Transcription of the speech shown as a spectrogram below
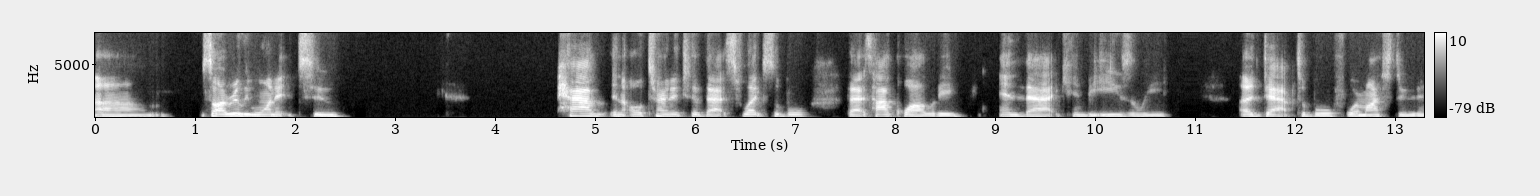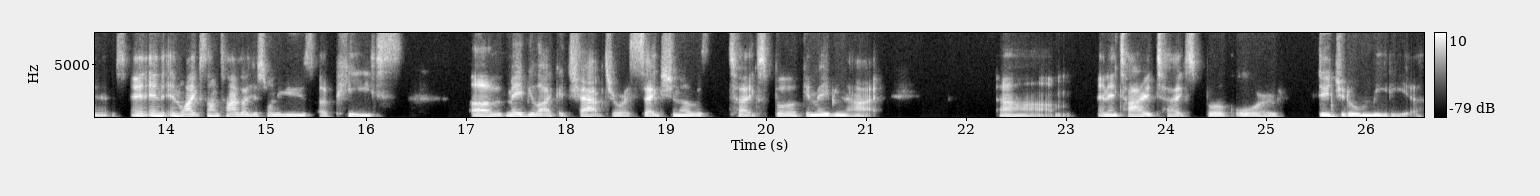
um, so I really wanted to have an alternative that's flexible, that's high quality, and that can be easily adaptable for my students. And, and, and like sometimes I just want to use a piece of maybe like a chapter or a section of textbook and maybe not um, an entire textbook or digital media.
